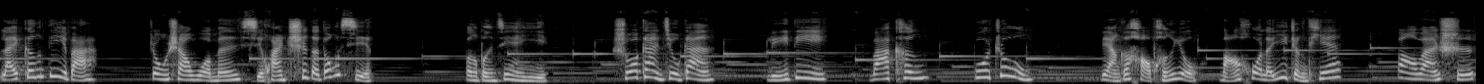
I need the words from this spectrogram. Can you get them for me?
来耕地吧，种上我们喜欢吃的东西。”蹦蹦建议：“说干就干，犁地、挖坑、播种。”两个好朋友忙活了一整天。傍晚时，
